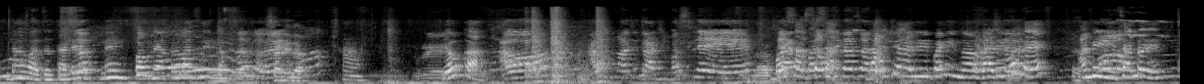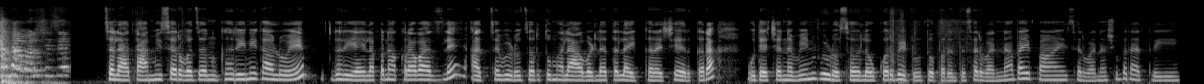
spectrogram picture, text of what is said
दहा वाजत आले. नाही पावणे अकरा वाजले का. हा. येऊ का? अहो, माझे दाजी बसले. बसा बसा. दाजी आणि बहीण गाडीवर आहे. आम्ही चाललोय. चला आता आम्ही सर्वजण घरी निघालो आहे घरी यायला पण अकरा वाजले. आजचा व्हिडिओ जर तुम्हाला आवडला तर लाईक करा शेअर करा. उद्याच्या नवीन व्हिडिओसह लवकर भेटू. तोपर्यंत सर्वांना बाय बाय. सर्वांना शुभरात्री.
